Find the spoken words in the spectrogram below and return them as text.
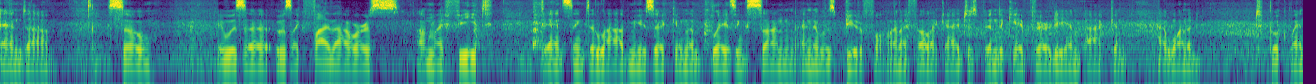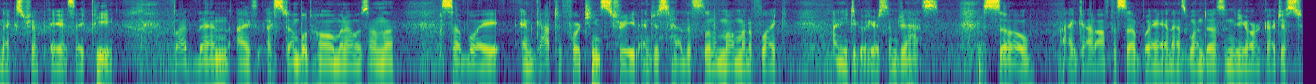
And uh, so it was a it was like five hours on my feet dancing to loud music in the blazing sun and it was beautiful. And i felt like i had just been to cape verde and back and i wanted to book my next trip asap but then I, I stumbled home and i was on the subway and got to 14th street and just had this little moment of like i need to go hear some jazz. So I got off the subway, and as one does in New York, I just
